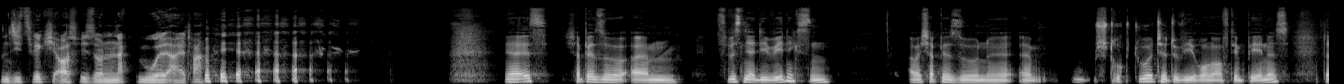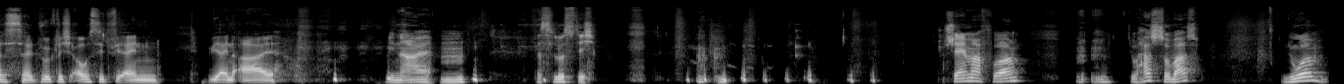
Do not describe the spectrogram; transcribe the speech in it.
Und sieht's wirklich aus wie so ein Nacktmuhl, Alter. Ja, ist. Ich habe ja so, ähm, das wissen ja die wenigsten, aber ich habe ja so eine ähm, Strukturtätowierung auf dem Penis, dass es halt wirklich aussieht wie ein, wie ein Aal. Wie ein Aal. Hm. Das ist lustig. Stell mal vor, du hast sowas, nur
